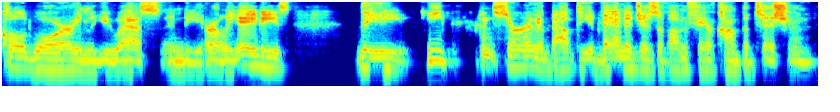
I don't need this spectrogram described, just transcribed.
Cold War in the US in the early 80s, The key concern about the advantages of unfair competition,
